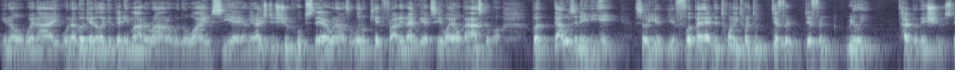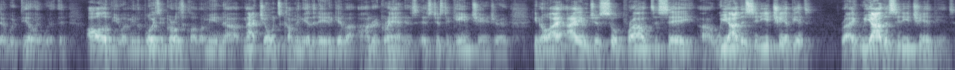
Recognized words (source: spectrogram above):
you know, when I when I look at it like a Vinnie Martorano with the YMCA, I mean, I used to shoot hoops there when I was a little kid. Friday night we had CYO basketball, but that was in '88. So you, you flip ahead to 2022, different different really type of issues that we're dealing with. And all of you, I mean, the Boys and Girls Club, I mean, uh, Mac Jones coming the other day to give a, hundred grand is, is just a game changer. And, you know, I, I am just so proud to say uh, we are the city of champions, right? We are the city of champions.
